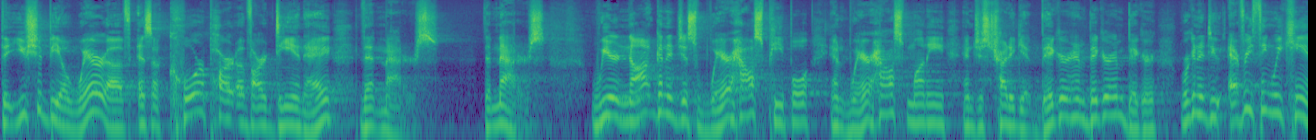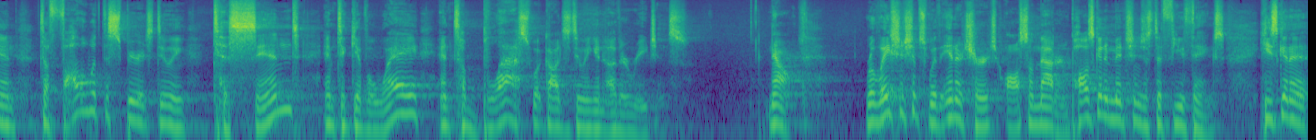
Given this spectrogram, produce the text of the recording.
that you should be aware of as a core part of our DNA that matters. That matters. We are not going to just warehouse people and warehouse money and just try to get bigger and bigger and bigger. We're going to do everything we can to follow what the Spirit's doing, to send and to give away and to bless what God's doing in other regions. Now, relationships within a church also matter. And Paul's going to mention just a few things. He's going to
